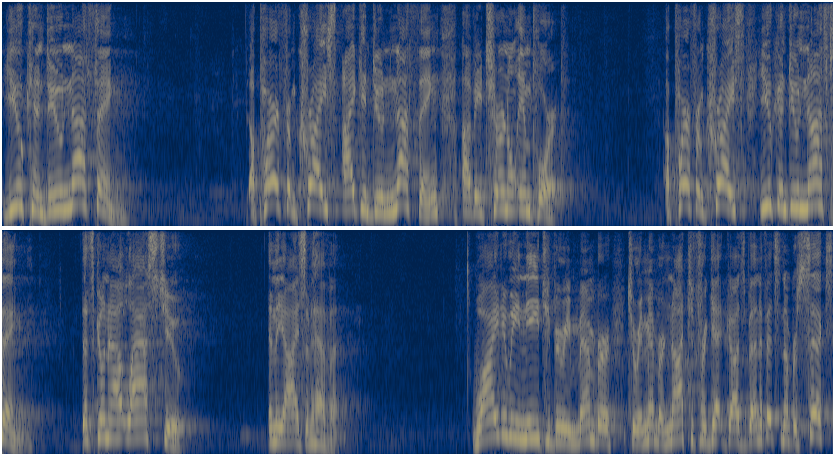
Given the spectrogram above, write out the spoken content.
you can do nothing. Apart from Christ, I can do nothing of eternal import. Apart from Christ, you can do nothing that's going to outlast you in the eyes of heaven. Why do we need to be remember to remember not to forget God's benefits? Number 6,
